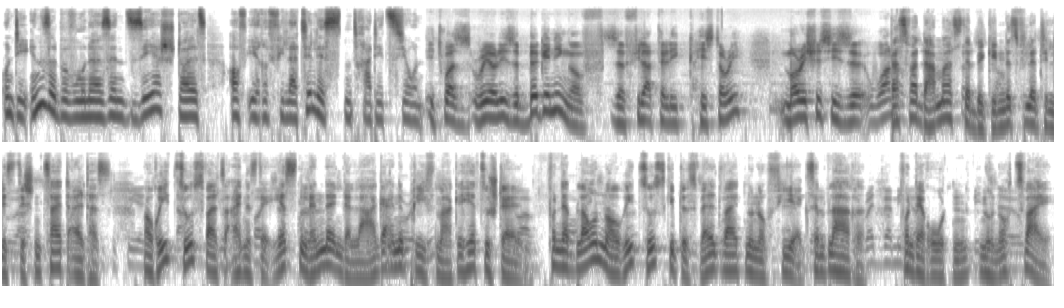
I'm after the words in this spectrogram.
und die Inselbewohner sind sehr stolz auf ihre Philatelistentradition. It was really the beginning of the philatelic history. Mauritius is uh, Das war damals der Beginn des philatelistischen Zeitalters. Mauritius war als eines der ersten Länder in der Lage, eine Briefmarke herzustellen. Von der blauen Mauritius gibt es weltweit nur noch vier Exemplare, von der roten nur noch zwei.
